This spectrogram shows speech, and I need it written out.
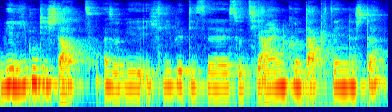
wir lieben die Stadt, also wir, ich liebe diese sozialen Kontakte in der Stadt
